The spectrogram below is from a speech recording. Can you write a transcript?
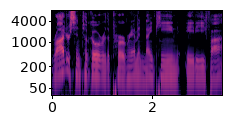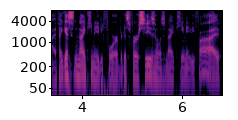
Rogerson took over the program in 1985. I guess in 1984, but his first season was 1985.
